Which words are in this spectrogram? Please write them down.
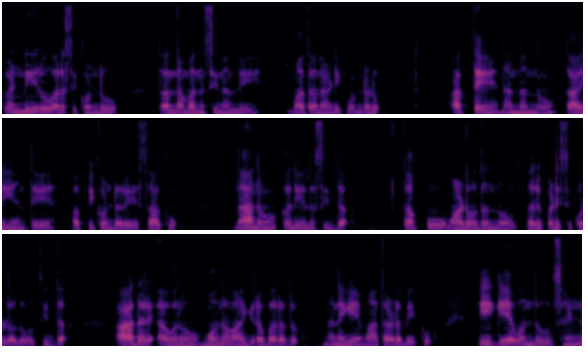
ಕಣ್ಣೀರು ಒರೆಸಿಕೊಂಡು ತನ್ನ ಮನಸ್ಸಿನಲ್ಲಿ ಮಾತನಾಡಿಕೊಂಡಳು. ಅತ್ತೆ ನನ್ನನ್ನು ತಾಯಿಯಂತೆ ಅಪ್ಪಿಕೊಂಡರೆ ಸಾಕು. ನಾನು ಕಲಿಯಲು ಸಿದ್ಧ. ತಪ್ಪು ಮಾಡೋದನ್ನು ಸರಿಪಡಿಸಿಕೊಳ್ಳಲು ಸಿದ್ಧ. ಆದರೆ ಅವರು ಮೌನವಾಗಿರಬಾರದು. ನನಗೆ ಮಾತಾಡಬೇಕು. ಹೀಗೆ ಒಂದು ಸಣ್ಣ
